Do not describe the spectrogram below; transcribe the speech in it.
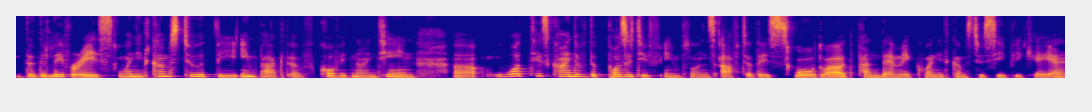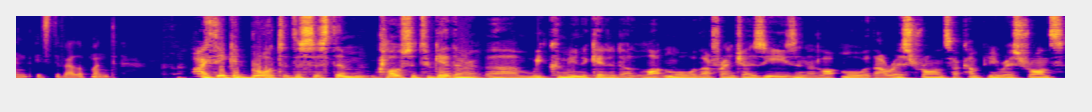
the deliveries, when it comes to the impact of COVID 19, uh, what is kind of the positive influence after this worldwide pandemic when it comes to CPK and its development? I think it brought the system closer together. Um, we communicated a lot more with our franchisees and a lot more with our restaurants, our company restaurants.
